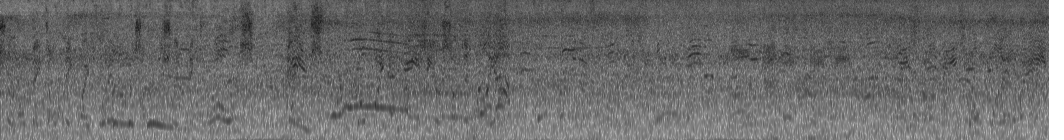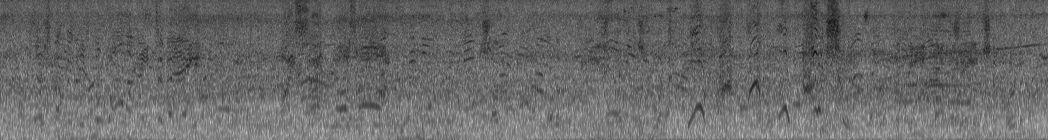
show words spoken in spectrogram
sure hope they don't think my toilet was officially picked rose. Hey, you swarm, go find a Daisy or something, hurry up! Today. I said was on! Suddenly, one of the bees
